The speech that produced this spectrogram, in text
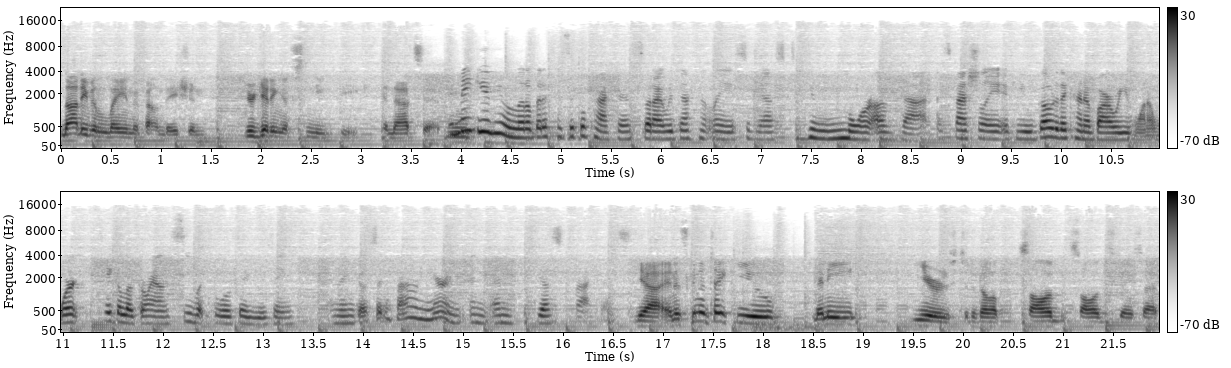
not even laying the foundation. You're getting a sneak peek and that's it It may give you a little bit of physical practice, but I would definitely suggest doing more of that, especially if you go to the kind of bar where you want to work. Take a look around, see what tools they're using, and then go sit in front of a mirror and, and, and just practice. Yeah, and it's going to take you many years to develop solid, solid skill set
